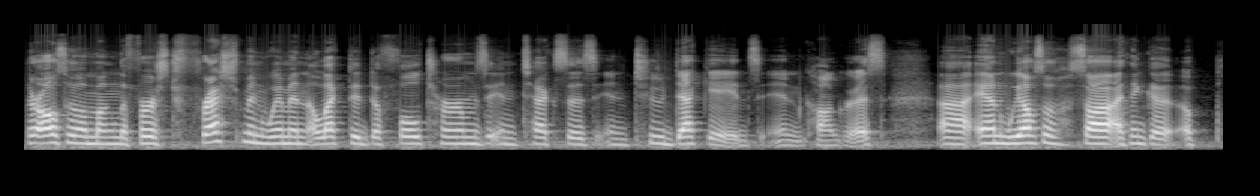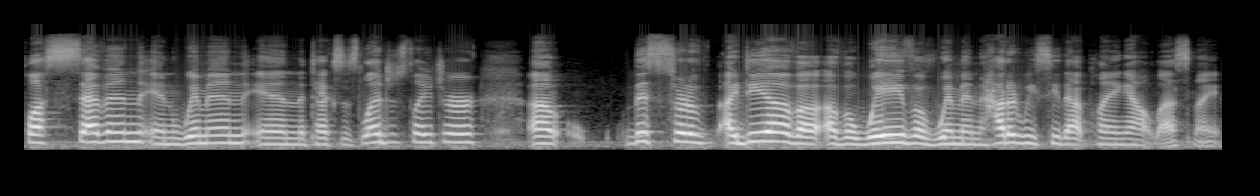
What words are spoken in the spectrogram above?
They're also among the first freshman women elected to full terms in Texas in two decades in Congress. Uh, and we also saw, I think, a, a plus seven in women in the Texas legislature. Uh, this sort of idea of a, of a wave of women, how did we see that playing out last night?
